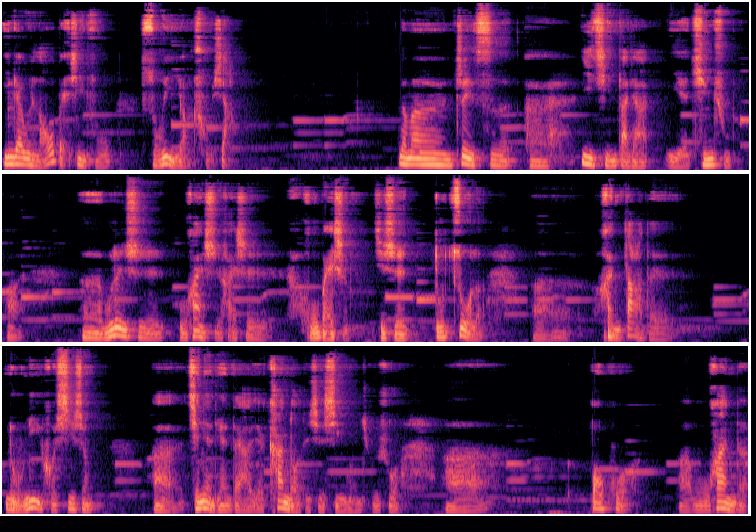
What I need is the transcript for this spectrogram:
应该为老百姓服务，所以要处下。那么这一次呃。疫情大家也清楚啊，呃，无论是武汉市还是湖北省，其实都做了啊很大的努力和牺牲啊。前两天大家也看到的一些新闻，就是说啊，包括啊武汉的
